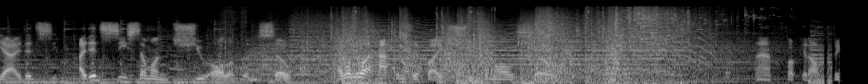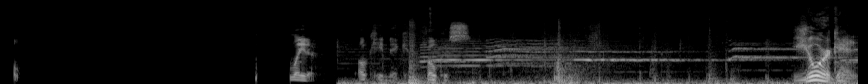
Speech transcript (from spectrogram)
yeah, I did see. I did see someone shoot all of them. So I wonder what happens if I shoot them all. So ah, fuck it. I'll figure it out later. Okay, Nick, focus. Jurgen.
